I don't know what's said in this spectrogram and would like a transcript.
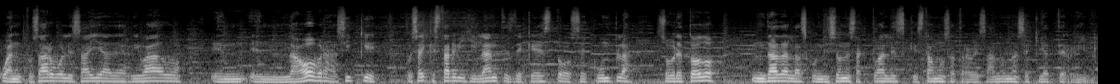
cuantos árboles haya derribado en, la obra, así que pues hay que estar vigilantes de que esto se cumpla, sobre todo dadas las condiciones actuales que estamos atravesando, una sequía terrible.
